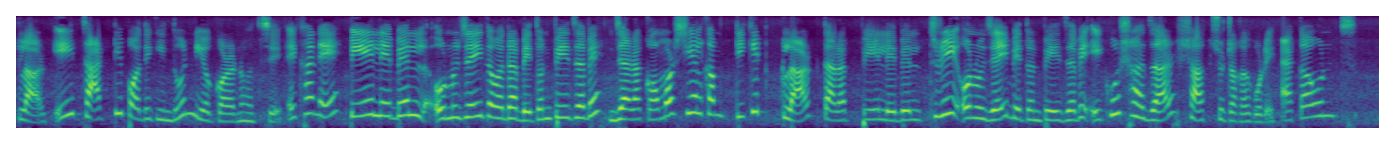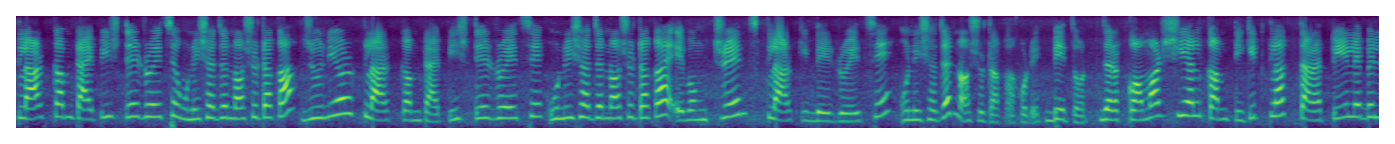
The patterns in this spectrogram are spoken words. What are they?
ক্লার্ক। এই চারটি পদে কিন্তু নিয়োগ করানো হচ্ছে। এখানে পে লেভেল অনুযায়ী তোমরা বেতন পেয়ে যাবে। যারা কমার্শিয়াল কাম টিকিট ক্লার্ক, তারা পে লেভেল থ্রি অনুযায়ী বেতন পেয়ে যাবে একুশ হাজার সাতশো টাকা করে। অ্যাকাউন্টস ক্লার্ক কাম টাইপিস্টদের রয়েছে উনিশ হাজার নশো টাকা, জুনিয়র ক্লার্ক কাম টাইপিস্টদের রয়েছে উনিশ হাজার নশো টাকা এবং ট্রেন্স ক্লার্কদের রয়েছে উনিশ হাজার নশো টাকা করে বেতন। যারা কমার্শিয়াল কাম টিকিট ক্লার্ক, তারা পে লেভেল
